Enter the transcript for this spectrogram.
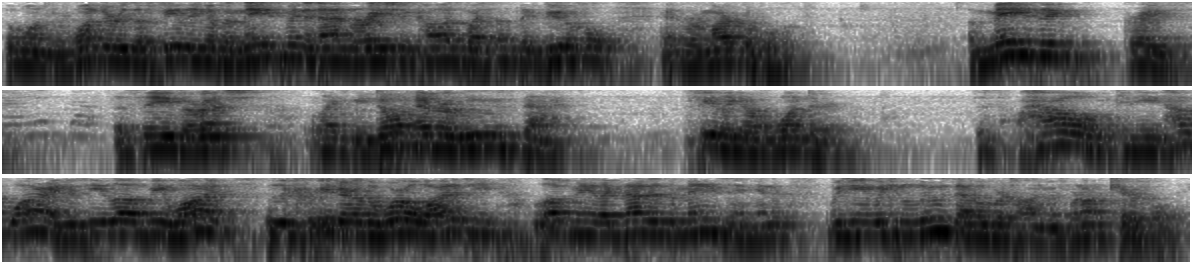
the wonder. Wonder is a feeling of amazement and admiration caused by something beautiful and remarkable. Amazing grace that saved a wretch like me. Don't ever lose that feeling of wonder. Just how can he, how, why does he love me? Why is the creator of the world, why does he love me? Like that is amazing. And we can, we can lose that over time if we're not careful.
